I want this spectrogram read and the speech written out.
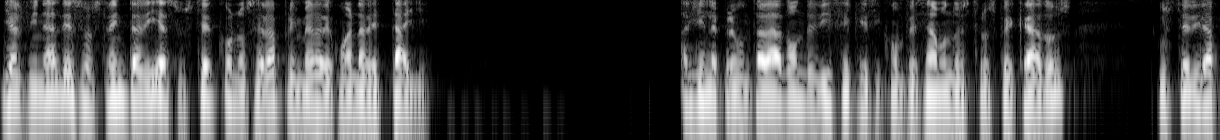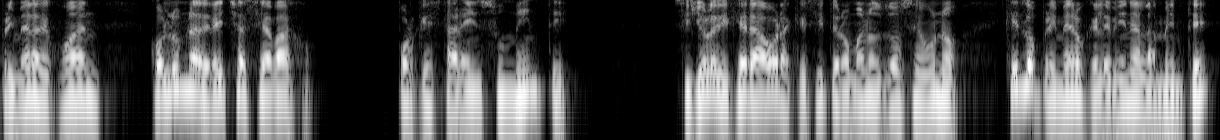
y al final de esos 30 días usted conocerá Primera de Juan a detalle. Alguien le preguntará dónde dice que si confesamos nuestros pecados, usted dirá Primera de Juan, columna derecha hacia abajo, porque estará en su mente. Si yo le dijera ahora que cite Romanos 12.1, ¿qué es lo primero que le viene a la mente?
